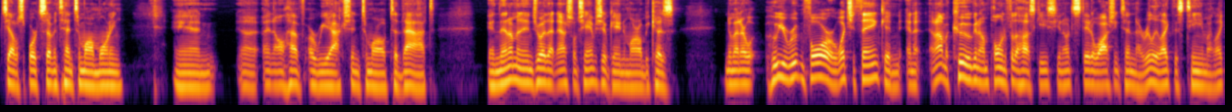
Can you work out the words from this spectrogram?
Seattle Sports 710 tomorrow morning. And, uh, and I'll have a reaction tomorrow to that. And then I'm going to enjoy that national championship game tomorrow because no matter who you're rooting for or what you think, and, and, and I'm a Coug and I'm pulling for the Huskies, you know, it's state of Washington. I really like this team. I like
